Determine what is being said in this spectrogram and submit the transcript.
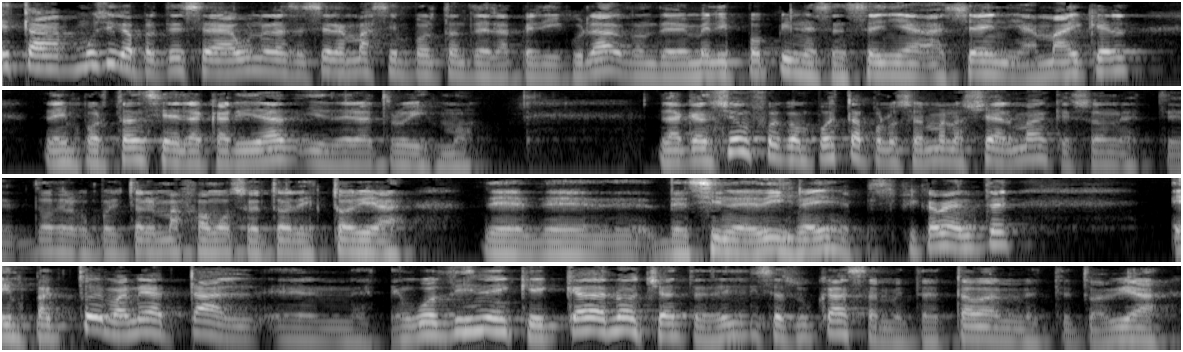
esta música pertenece a una de las escenas más importantes de la película, donde Mary Poppins les enseña a Jane y a Michael la importancia de la caridad y del altruismo. La canción fue compuesta por los hermanos Sherman, que son este, dos de los compositores más famosos de toda la historia de- de- de- del cine de Disney específicamente, e impactó de manera tal en, en Walt Disney que cada noche antes de irse a su casa, mientras estaban este, todavía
